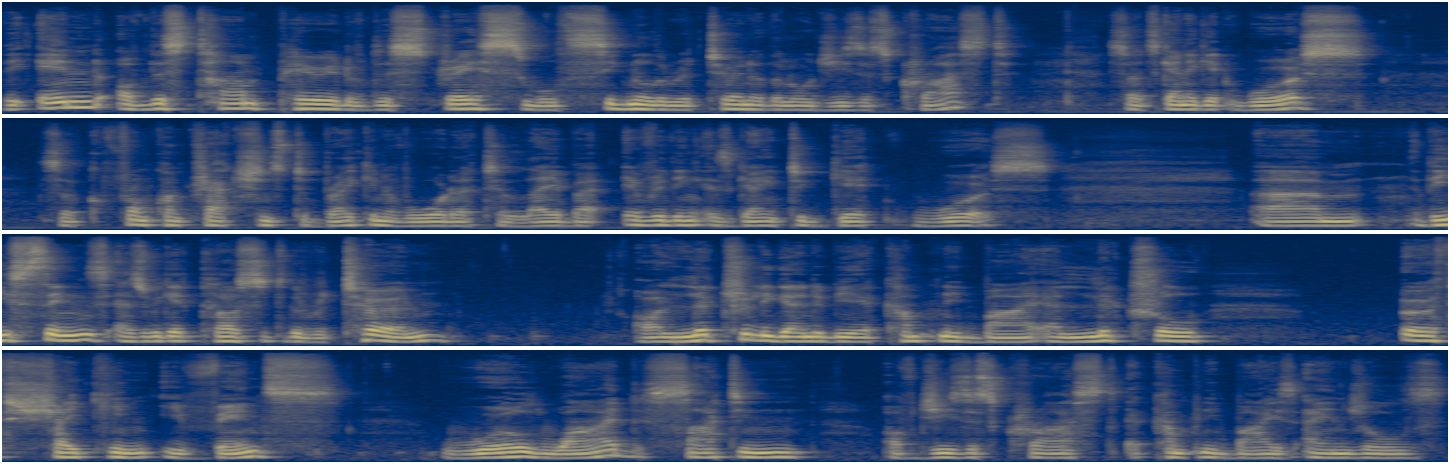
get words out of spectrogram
The end of this time period of distress will signal the return of the Lord Jesus Christ. So it's going to get worse. So, from contractions to breaking of water to labor, everything is going to get worse. Um, these things, as we get closer to the return, are literally going to be accompanied by a literal earth shaking events worldwide, sighting of Jesus Christ accompanied by his angels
